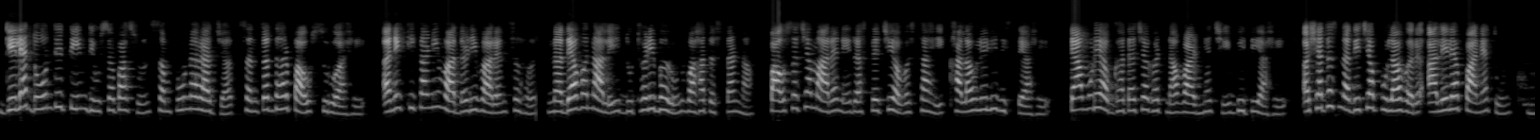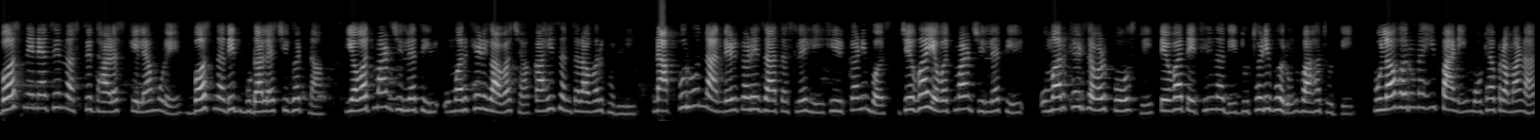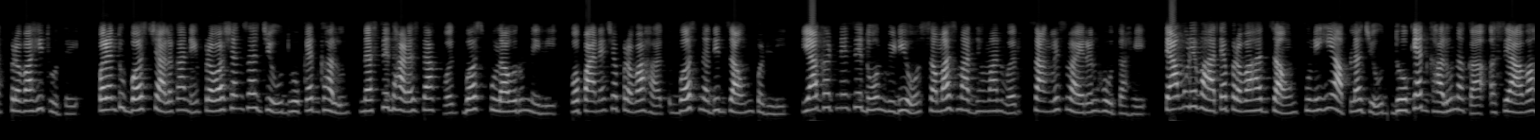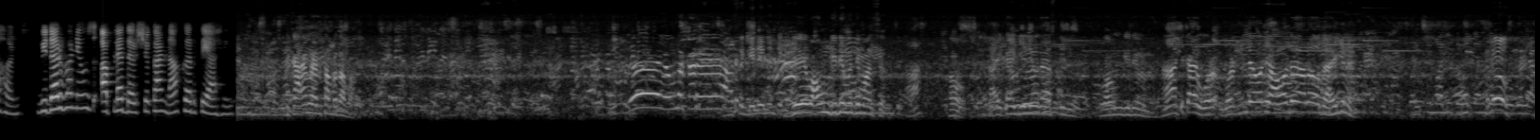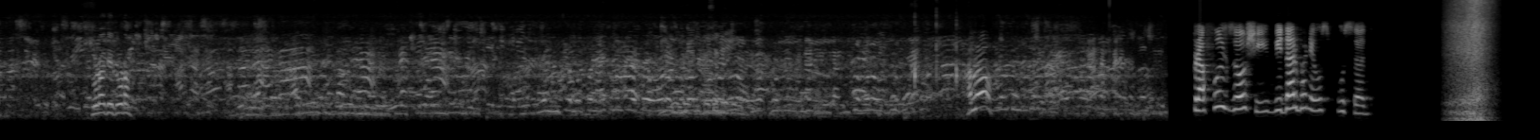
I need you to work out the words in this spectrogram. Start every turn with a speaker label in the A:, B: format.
A: गेल्या दोन ते तीन दिवसापासून संपूर्ण राज्यात संततधार पाऊस सुरू आहे. अनेक ठिकाणी वादळी वाऱ्यांसह नद्या व नाले दुथडी भरून वाहत असताना पावसाच्या माऱ्याने रस्त्याची अवस्थाही खालावलेली दिसते आहे. त्यामुळे अपघाताच्या घटना वाढण्याची भीती आहे. अशातच नदीच्या पुलावर आलेल्या पाण्यातून बस नेण्याचे नसते धाडस केल्यामुळे बस नदीत बुडाल्याची घटना यवतमाळ जिल्ह्यातील उमरखेड गावाच्या काहीच अंतरावर घडली. नागपूरहून नांदेडकडे जात असलेली हिरकणी बस जेव्हा यवतमाळ जिल्ह्यातील उमरखेड जवळ पोहोचली तेव्हा तेथील नदी दुथडी भरून वाहत होती. पुलावरूनही पाणी मोठ्या प्रमाणात प्रवाहित होते. परंतु बस चालकाने प्रवाशांचा जीव धोक्यात घालून नसते धाडस दाखवत बस पुलावरून नेली व पाण्याच्या प्रवाहात बस नदीत जाऊन पडली. या घटनेचे दोन व्हिडिओ समाज माध्यमांवर चांगलेच व्हायरल होत आहे. त्यामुळे वाहत्या प्रवाहात जाऊन कुणीही आपला जीव धोक्यात घालू नका असे आवाहन विदर्भ न्यूज आपल्या दर्शकांना करते आहे.
B: जे वाहून गेले म्हणते माणसं. हो?
C: काय काय गेली होती असतील
B: वाहून गेले म्हणून.
C: हा ते काय वडले आणि आवाज आला होता आहे की नाही?
B: थोडा ते थोडा
A: प्रफुल्ल जोशी विदर्भ न्यूज पुसद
